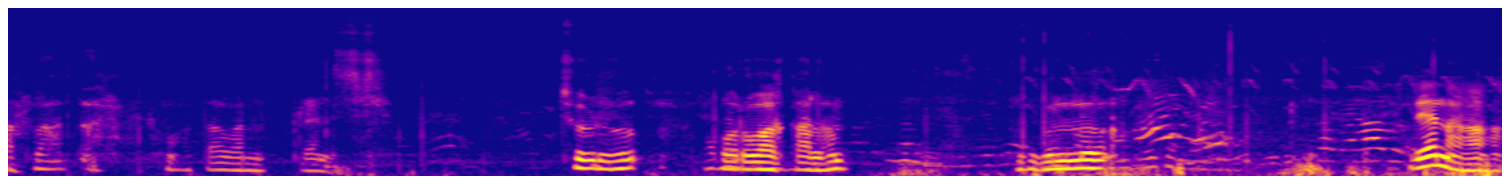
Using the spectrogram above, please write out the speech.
ఆహ్లాదకరమైన వాతావరణం ఫ్రెండ్స్. చూడు పూర్వకాలం గుళ్ళు. ఇదేనా?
